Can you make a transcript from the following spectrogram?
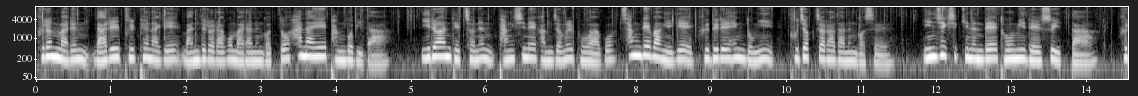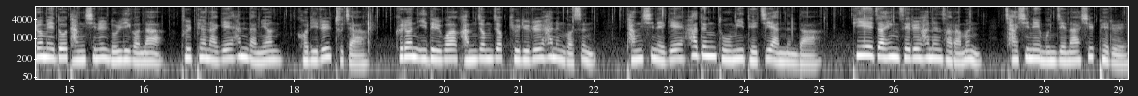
그런 말은 나를 불편하게 만들어라고 말하는 것도 하나의 방법이다. 이러한 대처는 당신의 감정을 보호하고 상대방에게 그들의 행동이 부적절하다는 것을 인식시키는 데 도움이 될 수 있다. 그럼에도 당신을 놀리거나 불편하게 한다면 거리를 두자. 그런 이들과 감정적 교류를 하는 것은 당신에게 하등 도움이 되지 않는다. 피해자 행세를 하는 사람은 자신의 문제나 실패를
